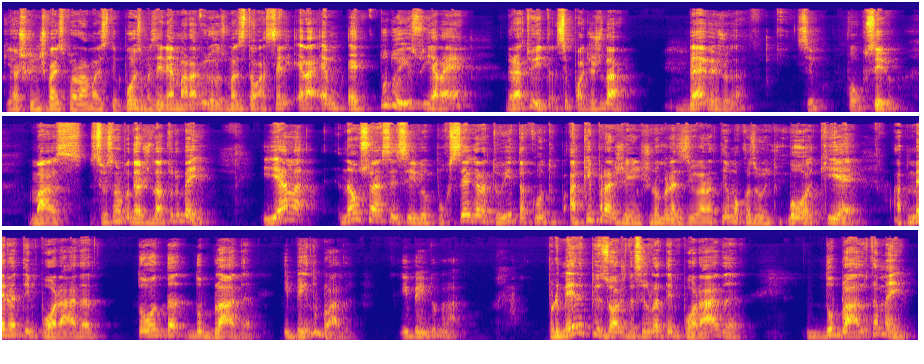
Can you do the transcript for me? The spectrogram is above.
que acho que a gente vai explorar mais depois, mas ele é maravilhoso. Mas então, a série ela é, é tudo isso e ela é gratuita. Você pode ajudar. Deve ajudar. Se for possível. Mas se você não puder ajudar, tudo bem. E ela não só é acessível por ser gratuita, quanto aqui pra gente no Brasil, ela tem uma coisa muito boa que é a primeira temporada toda dublada. E bem dublada. E bem dublado. Primeiro episódio da segunda temporada, dublado também.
